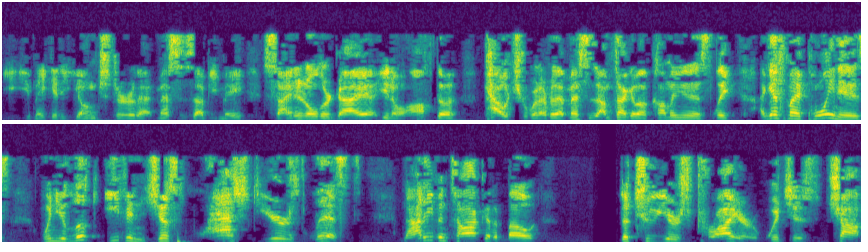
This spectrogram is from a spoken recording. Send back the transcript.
You, you may get a youngster that messes up. You may sign an older guy, you know, off the couch or whatever that messes up. I'm talking about coming in this league. I guess my point is when you look even just last year's list, not even talking about the two years prior, which is chock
